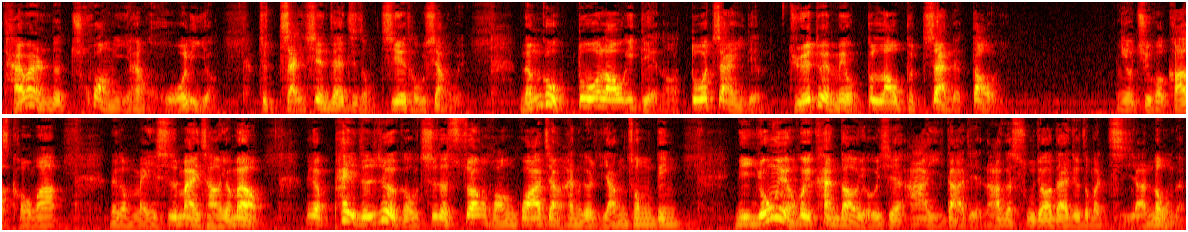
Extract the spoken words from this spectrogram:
台湾人的创意和活力哦，就展现在这种街头巷尾。能够多捞一点哦，多占一点，绝对没有不捞不占的道理。你有去过 Costco 吗？那个美式卖场有没有？那个配着热狗吃的酸黄瓜酱和那个洋葱丁，你永远会看到有一些阿姨大姐拿个塑胶袋就这么挤啊弄的，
